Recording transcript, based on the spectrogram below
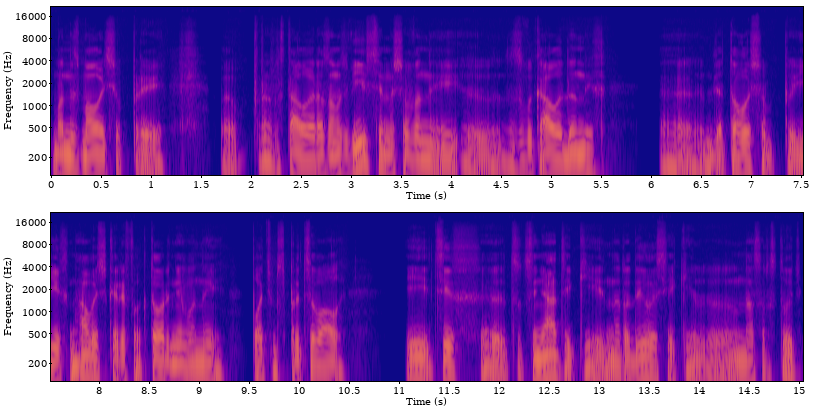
вони змогли, щоб при проростали разом з вівцями, щоб вони е, звикали до них е, для того, щоб їх навички рефлекторні вони потім спрацювали. І цих е, цуценят, які народилися, які у нас ростуть,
